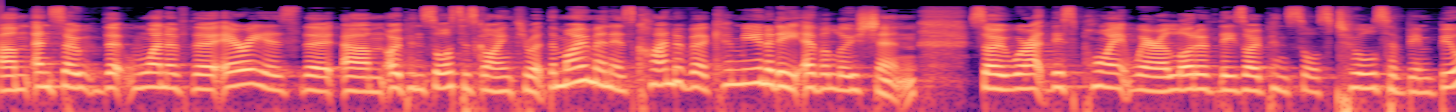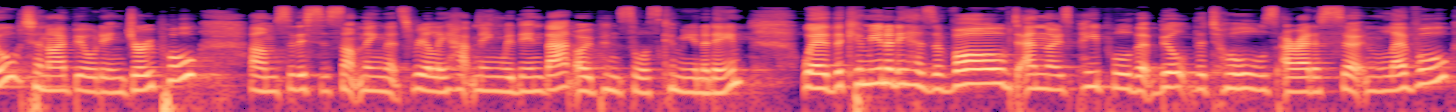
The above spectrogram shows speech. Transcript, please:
Um, and so that one of the areas that um, open source is going through at the moment is kind of a community evolution. So we're at this point where a lot of these open source tools have been built, and I build in Drupal. Um, so this is something that's really happening within that open source community, where the community has evolved, and those people that built the tools are at a certain level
